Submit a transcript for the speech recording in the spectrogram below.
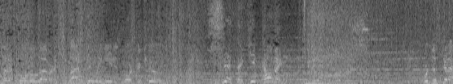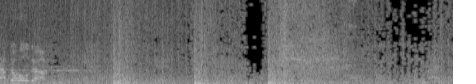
Don't let it pull the lever. Last thing we need is more cocoons. Shit, they keep coming! We're just gonna have to hold out. Good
